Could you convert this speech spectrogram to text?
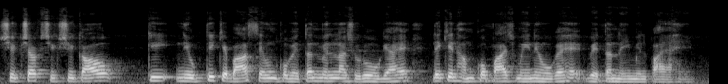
शिक्षक, शिक्षिकाओं की नियुक्ति के बाद से उनको वेतन मिलना शुरू हो गया है, लेकिन हमको पाँच महीने हो गए हैं, वेतन नहीं मिल पाया है।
